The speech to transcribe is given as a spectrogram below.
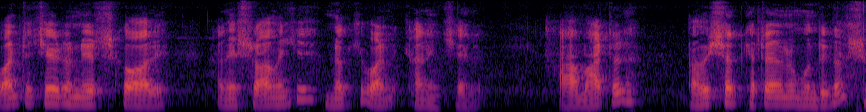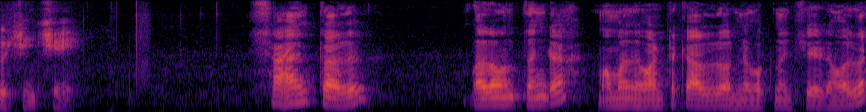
వంట చేయడం నేర్చుకోవాలి. అని స్వామీజీ నొక్కి వాడిని కానించారు. ఆ మాటలు భవిష్యత్ ఘటనను ముందుగా సూచించాయి సాయంత్రాలు బలవంతంగా మమ్మల్ని వంటకాలలో నిమగ్నం చేయడం వల్ల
